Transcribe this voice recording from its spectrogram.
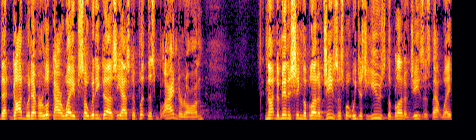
that God would ever look our way. So when he does, he has to put this blinder on not diminishing the blood of Jesus, but we just used the blood of Jesus that way.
